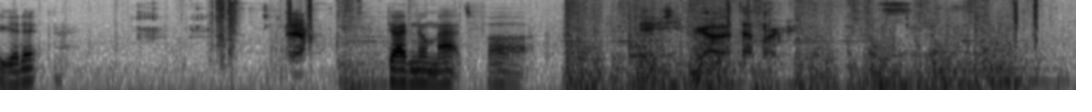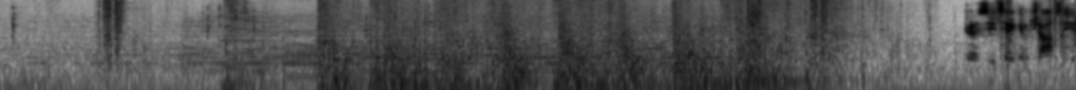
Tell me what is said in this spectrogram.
Did you get it? Yeah. Dude, I have no mats. Fuck. Yeah, you forgot about that part. Is he taking shots at you?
